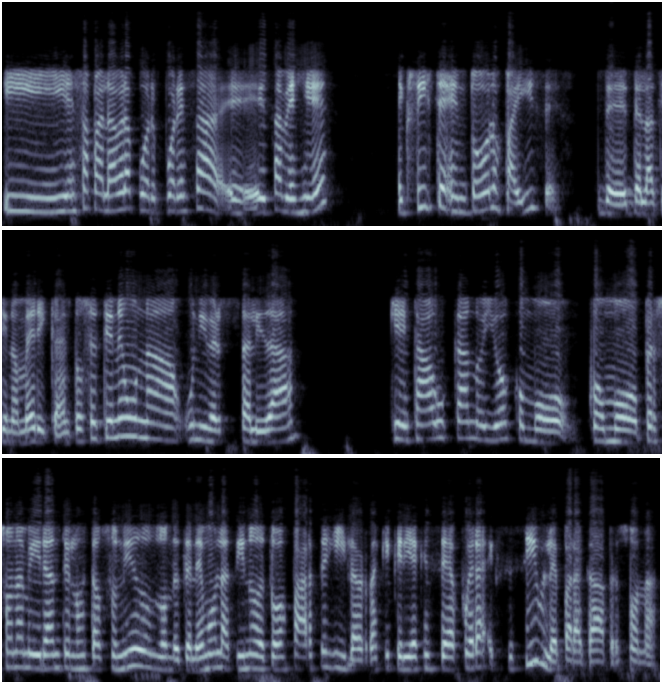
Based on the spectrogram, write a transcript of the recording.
Y esa palabra, por, por esa, eh, esa vejez, existe en todos los países de, de Latinoamérica. Entonces tiene una universalidad que estaba buscando yo como, como persona migrante en los Estados Unidos, donde tenemos latinos de todas partes y la verdad es que quería que sea fuera accesible para cada persona.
